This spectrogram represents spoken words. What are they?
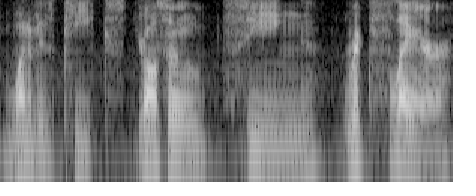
one of his peaks. You're also seeing Ric Flair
